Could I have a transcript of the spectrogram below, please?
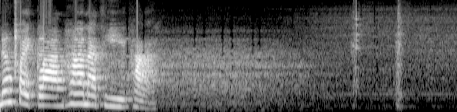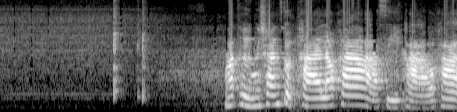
นึ่งไฟกลาง 5 นาทีค่ะมาถึงชั้นสุดท้ายแล้วค่ะ สีขาวค่ะ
